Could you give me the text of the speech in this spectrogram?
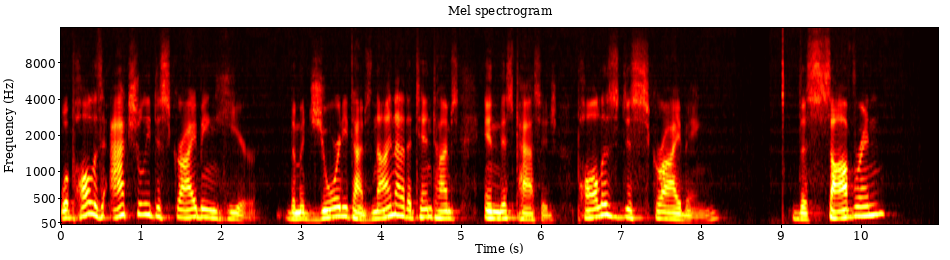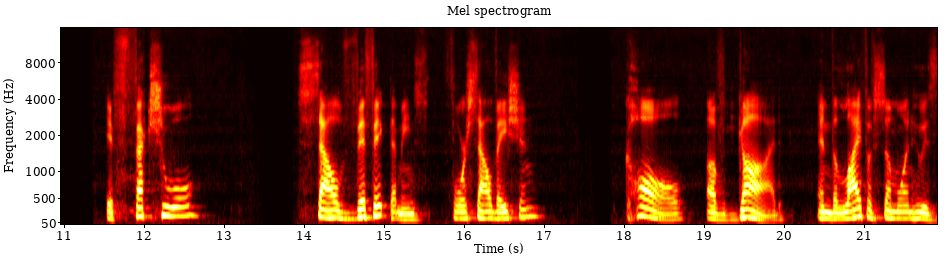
What Paul is actually describing here, the majority times, nine out of the ten times in this passage, Paul is describing the sovereign, effectual, salvific, that means for salvation, call of God and the life of someone who is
